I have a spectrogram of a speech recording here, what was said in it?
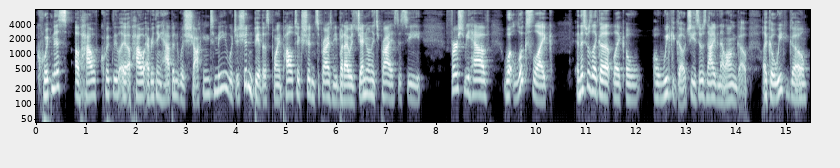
quickness of how quickly of how everything happened was shocking to me, which it shouldn't be at this point. Politics shouldn't surprise me, but I was genuinely surprised to see. First, we have what looks like, and this was like a like a a week ago. Geez, it was not even that long ago. Like a week ago,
